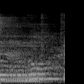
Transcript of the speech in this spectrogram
invisible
